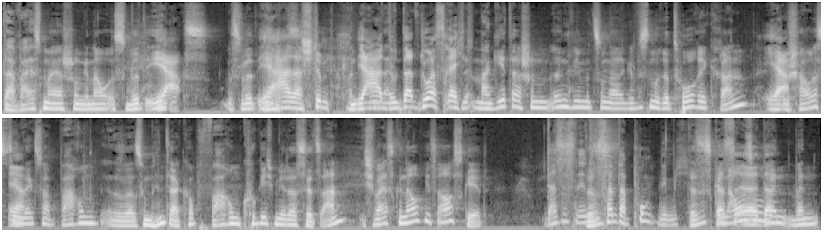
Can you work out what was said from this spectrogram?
da weiß man ja schon genau, es wird eh ja. nix. Es wird eh ja, nix. das stimmt. Und ja, dann, du, du, hast recht. Man geht da schon irgendwie mit so einer gewissen Rhetorik ran. Ja. Du schaust dir ja. und denkst mal, warum, also das im Hinterkopf, warum gucke ich mir das jetzt an? Ich weiß genau, wie es ausgeht. Das ist ein interessanter das Punkt, nämlich. Das ist genauso, äh, da wenn, wenn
